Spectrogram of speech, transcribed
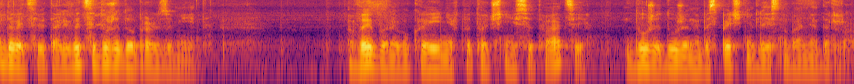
Дивіться, Віталій, ви це дуже добре розумієте. Вибори в Україні в поточній ситуації дуже-дуже небезпечні для існування держави.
